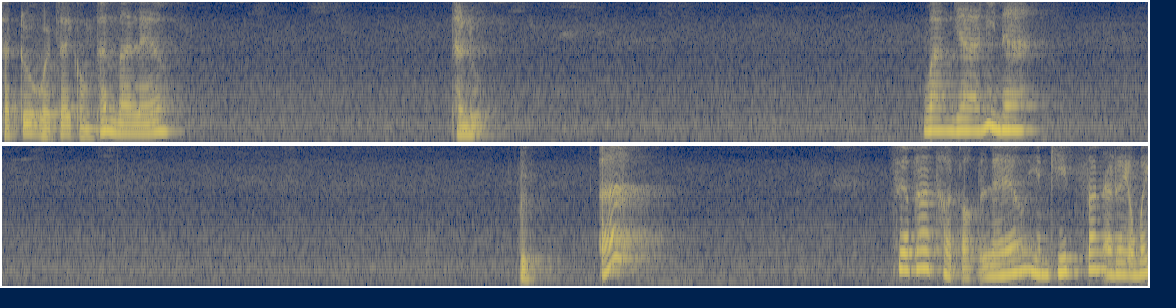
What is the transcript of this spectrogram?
ศัตรูหัวใจของท่านมาแล้ว ทะลุ วางยานี่นะ ปึกเสื้อผ้าถอดออกแล้วยังคิดซ่อนอะไรเอาไว้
